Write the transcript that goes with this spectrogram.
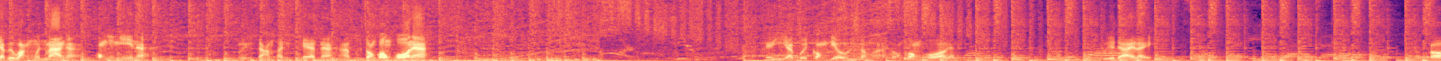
อย่าไปหวังมันมากฮะกล่องอย่างนี้นะหมื่นสามพันแคสนะอะสองกล่องพอนะไอ้อย่าเปิดกล่องเดียวสมาสองกล่องพอกันเพื่อได้อะไร ก็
